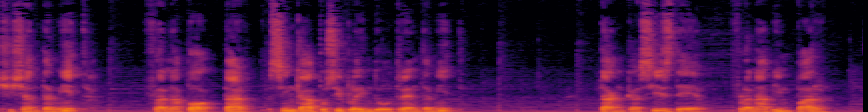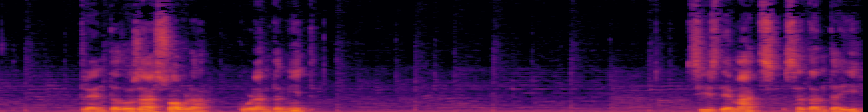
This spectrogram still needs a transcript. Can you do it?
60 mit, frenar poc, tard 5A possible indur 30 mit, tanca 6D, frenar 20 per, 32A sobre 40 mit, 6D max 70i,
